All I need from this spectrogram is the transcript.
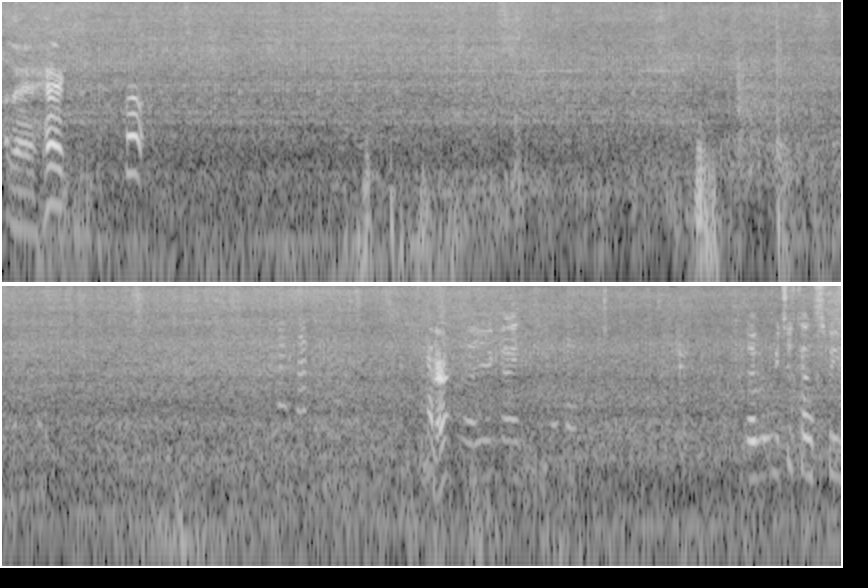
What the heck? Well, Hello. Are you okay? Uh, we just come to speak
